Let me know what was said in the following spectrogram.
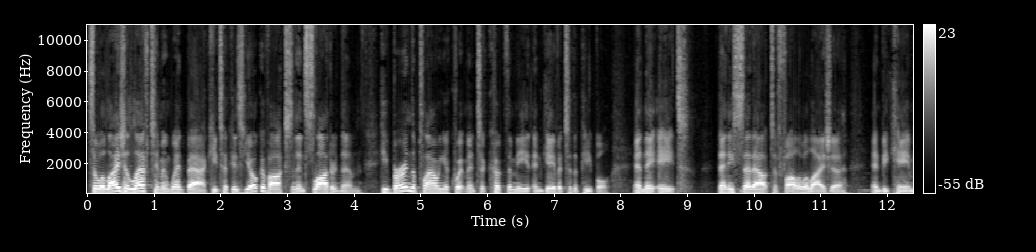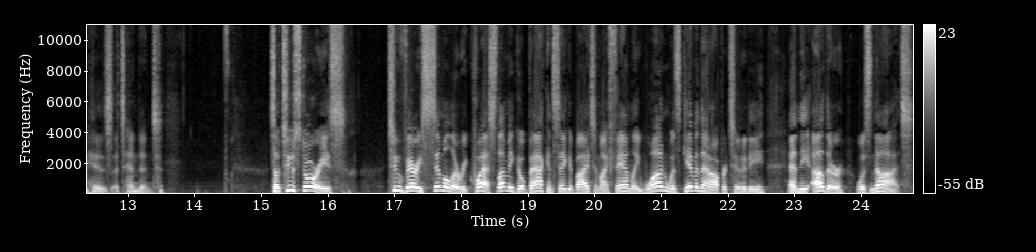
So Elijah left him and went back. He took his yoke of oxen and slaughtered them. He burned the plowing equipment to cook the meat and gave it to the people, and they ate. Then he set out to follow Elijah and became his attendant. So, two stories, two very similar requests. Let me go back and say goodbye to my family. One was given that opportunity, and the other was not.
